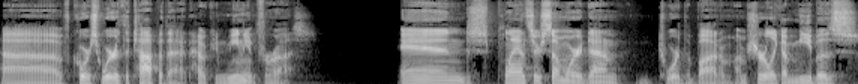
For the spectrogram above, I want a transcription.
uh, of course, we're at the top of that. How convenient for us. And plants are somewhere down toward the bottom. I'm sure like amoebas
